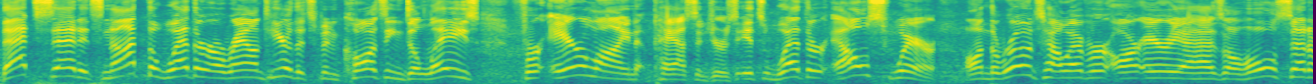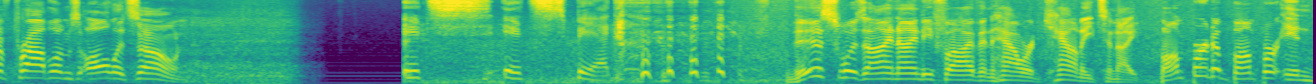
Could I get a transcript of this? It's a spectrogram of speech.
That said, it's not the weather around here that's been causing delays for airline passengers. It's weather elsewhere. On the roads, however, our area has a whole set of problems all its own. It's it's bad. this was I-95 in Howard County tonight, bumper to bumper in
